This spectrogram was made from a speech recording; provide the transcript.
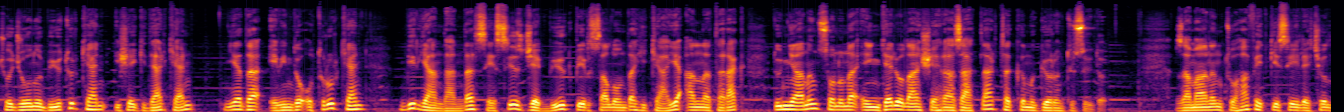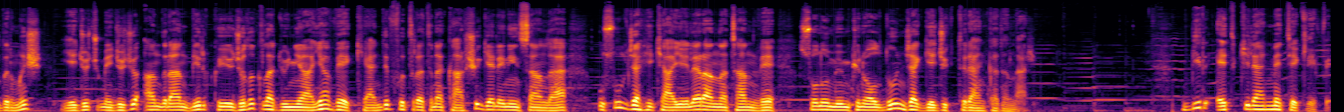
çocuğunu büyütürken, işe giderken ya da evinde otururken bir yandan da sessizce büyük bir salonda hikaye anlatarak dünyanın sonuna engel olan Şehrazatlar takımı görüntüsüydü. Zamanın tuhaf etkisiyle çıldırmış, Yecüc Mecüc'ü andıran bir kıyıcılıkla dünyaya ve kendi fıtratına karşı gelen insanlığa usulca hikayeler anlatan ve sonu mümkün olduğunca geciktiren kadınlar. Bir etkilenme teklifi.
